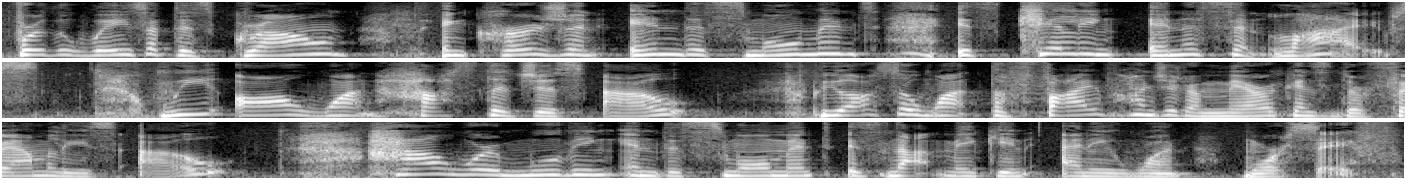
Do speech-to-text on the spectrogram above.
for the ways that this ground incursion in this moment is killing innocent lives. We all want hostages out. We also want the 500 Americans and their families out. How we're moving in this moment is not making anyone more safe.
